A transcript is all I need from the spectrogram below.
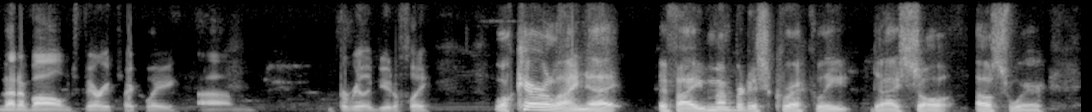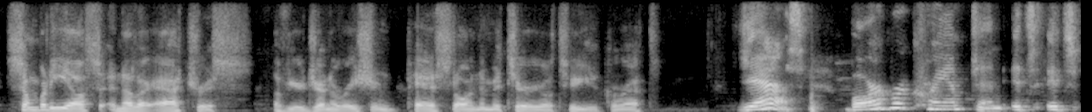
that evolved very quickly, um, but really beautifully. Well, Caroline, uh, if I remember this correctly, that I saw elsewhere, somebody else, another actress of your generation, passed on the material to you, correct? Yes, Barbara Crampton. It's it's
